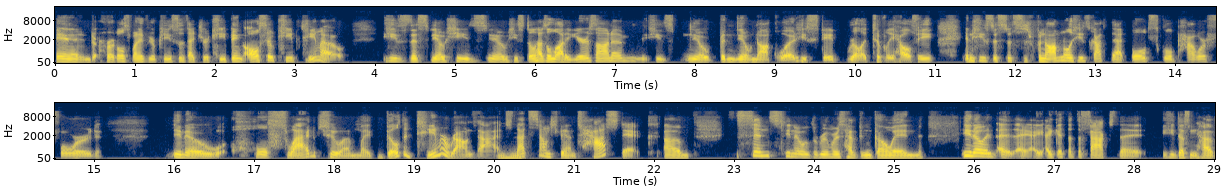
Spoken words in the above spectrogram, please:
and Hertl's one of your pieces that you're keeping, also keep Timo he's this you know he's you know he still has a lot of years on him. He's you know been you know knock wood. He's stayed relatively healthy. And he's just, just phenomenal. He's got that old school power forward you know whole swag to him like build a team around that. Mm-hmm. that sounds fantastic. Um since you know the rumors have been going you know and I, I get that the fact that he doesn't have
